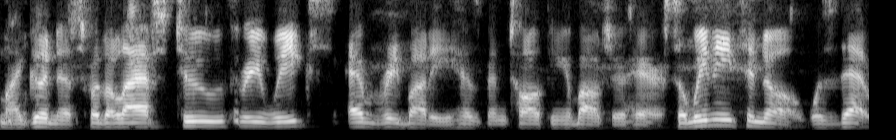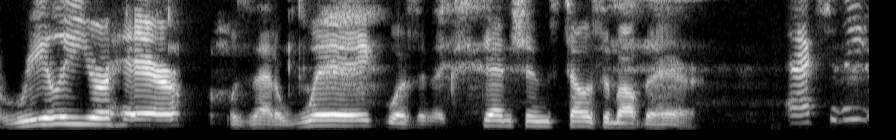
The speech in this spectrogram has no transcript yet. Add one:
My goodness, for the last two, three weeks, everybody has been talking about your hair. So we need to know: was that really your hair? Was that a wig? Was it extensions? Tell us about the hair. Actually,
